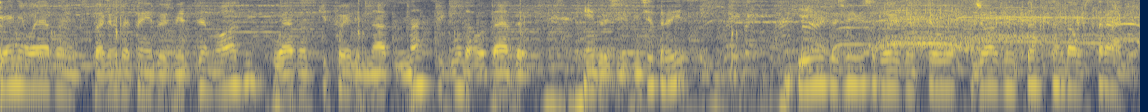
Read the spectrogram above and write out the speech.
Daniel Evans da Grã-Bretanha em 2019, o Evans que foi eliminado na segunda rodada em 2023, e em 2022 venceu Jordan Thompson da Austrália,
